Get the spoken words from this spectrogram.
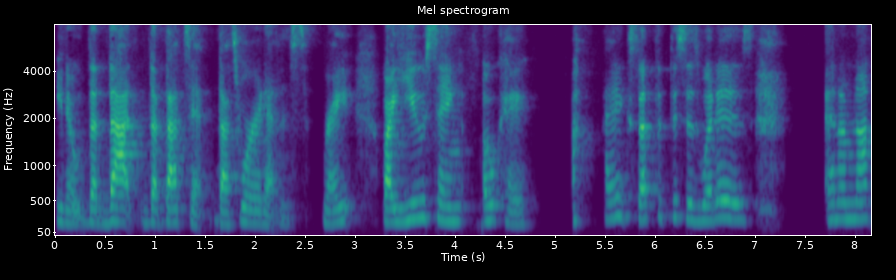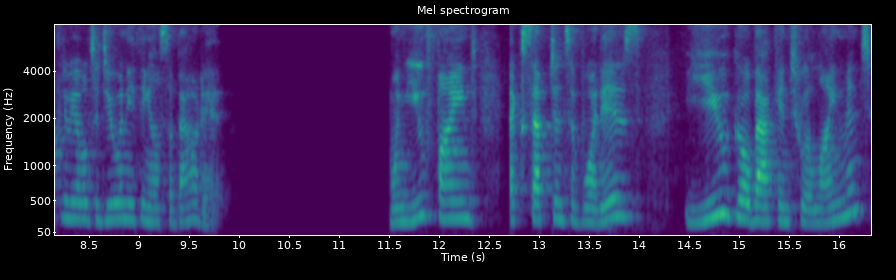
you know that that that that's it. That's where it ends right? By you saying okay i accept that this is what is and i'm not going to be able to do anything else about it. When you find acceptance of what is you go back into alignment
